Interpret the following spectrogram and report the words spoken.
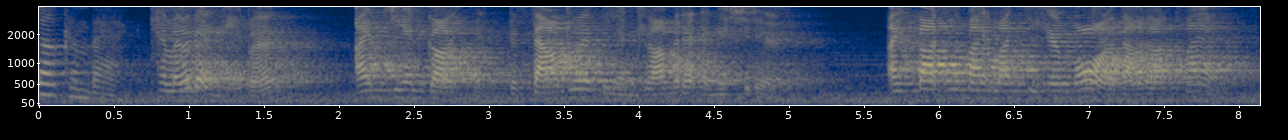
Welcome back. Hello there, neighbor. I'm Jien Garson, the founder of the Andromeda Initiative. I thought you might like to hear more about our plans.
